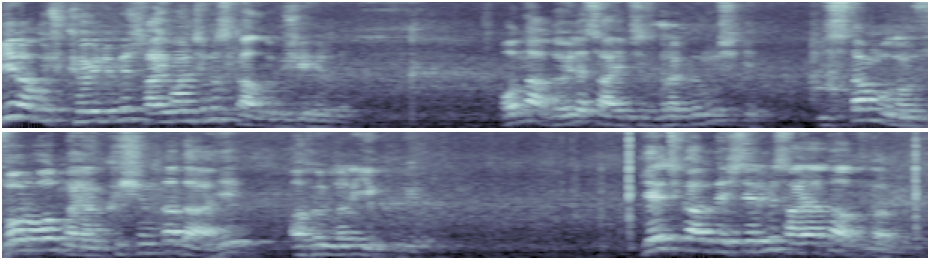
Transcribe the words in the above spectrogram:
Bir avuç köylümüz, hayvancımız kaldı bu şehirde. Onlar da öyle sahipsiz bırakılmış ki İstanbul'un zor olmayan kışında dahi ahırları yıkılıyor. Genç kardeşlerimiz hayata atılamıyor.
